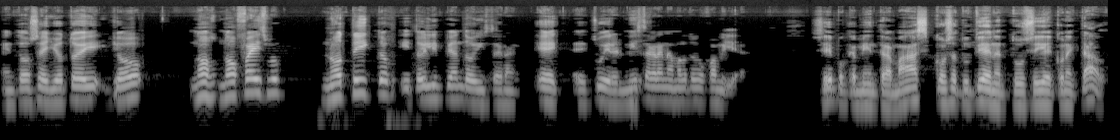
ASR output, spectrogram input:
Entonces yo estoy, yo, no, no Facebook, no TikTok y estoy limpiando Instagram, eh, eh, Twitter. Mi Instagram nada más lo tengo familiar. Sí, porque mientras más cosas tú tienes, tú sigues conectado.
